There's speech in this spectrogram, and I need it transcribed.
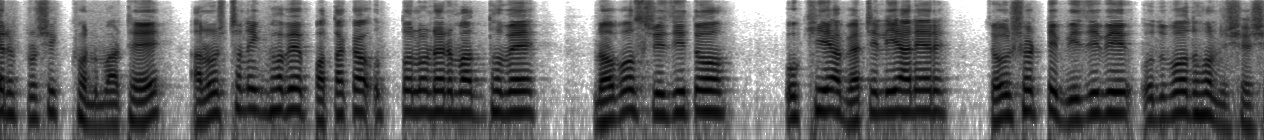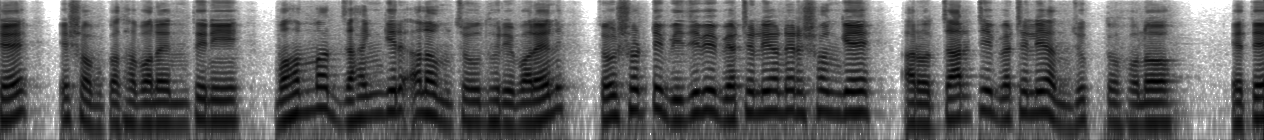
এর প্রশিক্ষণ মাঠে আনুষ্ঠানিকভাবে পতাকা উত্তোলনের মাধ্যমে নবসৃজিত উখিয়া ব্যাটালিয়নের চৌষট্টি বিজিবি উদ্বোধন শেষে এসব কথা বলেন তিনি। মোহাম্মদ জাহাঙ্গীর আলম চৌধুরী বলেন, চৌষট্টি বিজিবি ব্যাটালিয়নের সঙ্গে আরও চারটি ব্যাটালিয়ন যুক্ত হলো। এতে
